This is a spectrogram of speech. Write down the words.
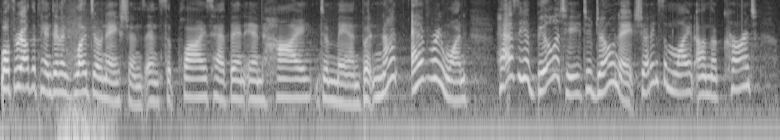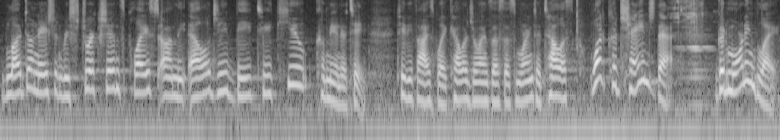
Well, throughout the pandemic, blood donations and supplies have been in high demand, but not everyone has the ability to donate, shedding some light on the current blood donation restrictions placed on the LGBTQ community. TV5's Blake Keller joins us this morning to tell us what could change that. Good morning, Blake.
